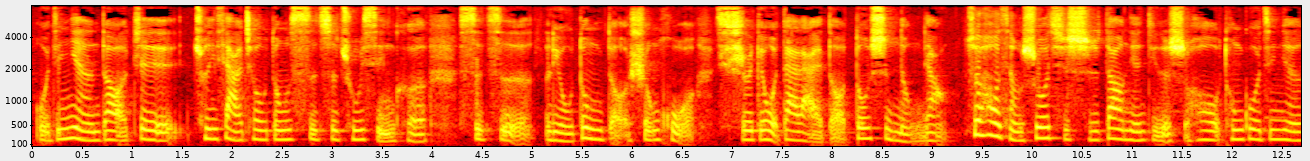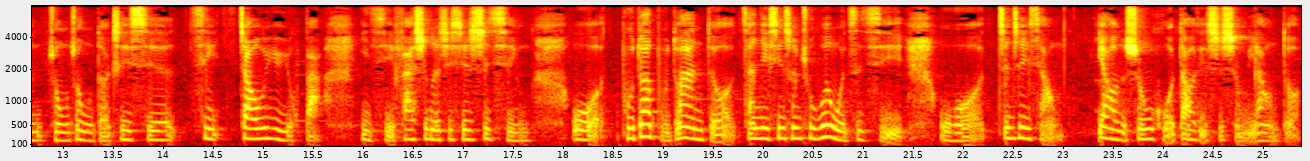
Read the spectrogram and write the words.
我今年的这春夏秋冬四次出行和四次流动的生活，其实给我带来的都是能量。最后想说，其实到年底的时候，通过今年种种的这些际遭遇吧，以及发生的这些事情，我不断不断的在内心深处问我自己：我真正想。要的生活到底是什么样的？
